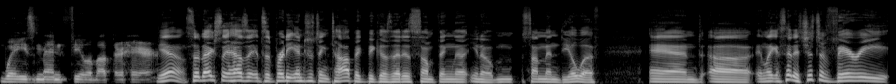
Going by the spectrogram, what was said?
ways men feel about their hair Yeah. So it actually has a, it's a pretty interesting topic because that is something that, you know, m- some men deal with. And uh and like I said, it's just a very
